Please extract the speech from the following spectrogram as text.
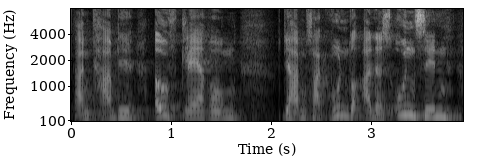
Dann kam die Aufklärung, die haben gesagt, Wunder, alles Unsinn,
